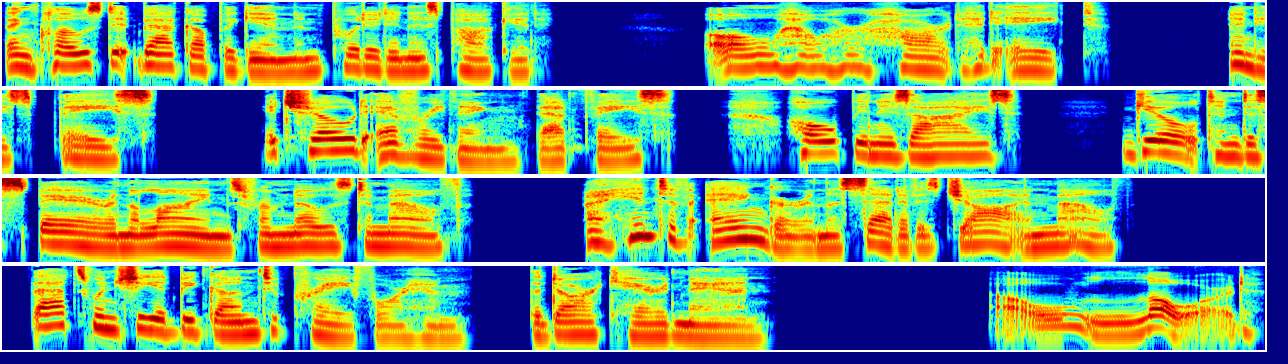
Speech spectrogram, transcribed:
then closed it back up again and put it in his pocket. Oh, how her heart had ached. And his face. It showed everything, that face hope in his eyes, guilt and despair in the lines from nose to mouth, a hint of anger in the set of his jaw and mouth. That's when she had begun to pray for him, the dark haired man. Oh, Lord,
